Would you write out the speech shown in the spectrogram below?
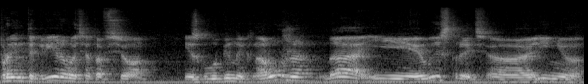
проинтегрировать это все из глубины к наружу, да, и выстроить линию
